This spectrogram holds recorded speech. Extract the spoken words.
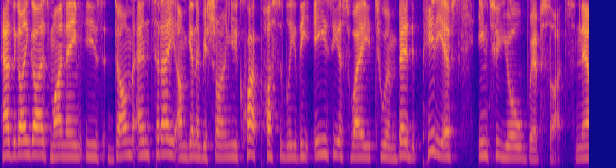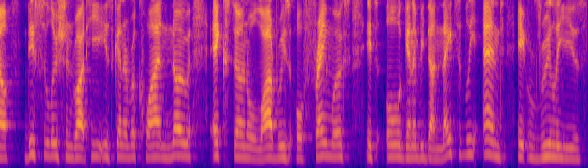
How's it going guys? My name is Dom and today I'm going to be showing you quite possibly the easiest way to embed PDFs into your websites. Now this solution right here is going to require no external libraries or frameworks. It's all going to be done natively and it really is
